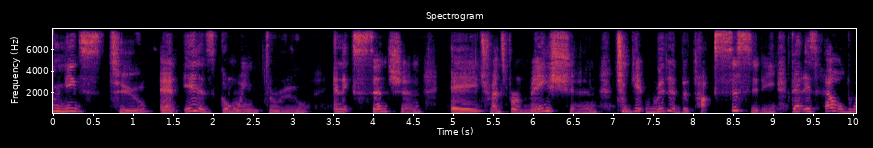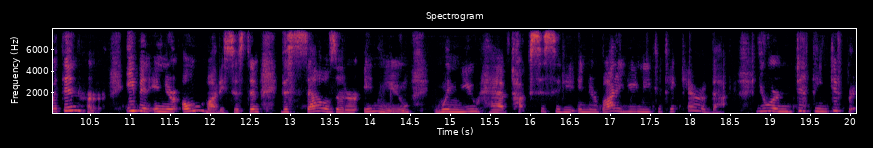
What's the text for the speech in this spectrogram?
who needs to and is going through an extension, a transformation to get rid of the toxicity that is held within her. Even in your own body system, the cells that are in you, when you have toxicity in your body, you need to take care of that. You are nothing different.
